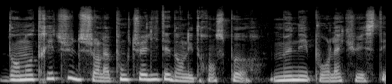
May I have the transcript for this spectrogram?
Dans notre étude sur la ponctualité dans les transports menée pour l'AQST,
